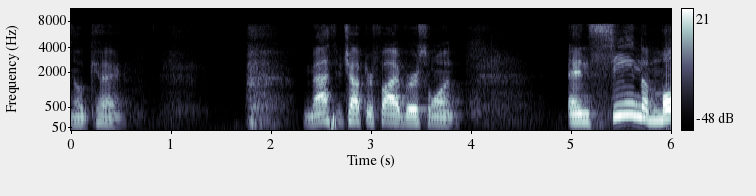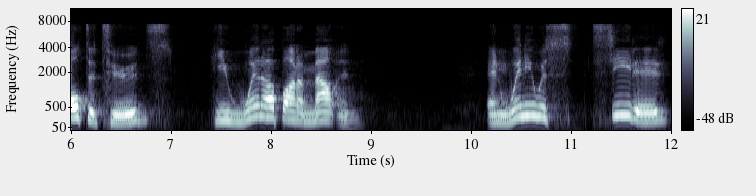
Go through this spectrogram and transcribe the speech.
Okay. Matthew chapter 5, verse 1. And seeing the multitudes, he went up on a mountain. And when he was seated,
